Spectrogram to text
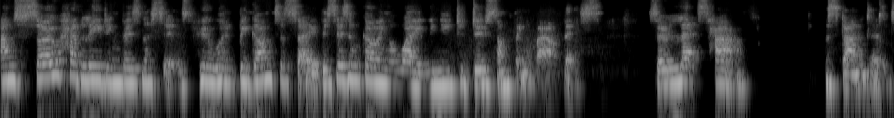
And so had leading businesses who had begun to say, this isn't going away, we need to do something about this. So let's have a standard.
